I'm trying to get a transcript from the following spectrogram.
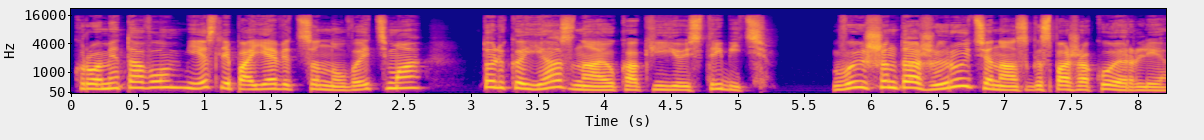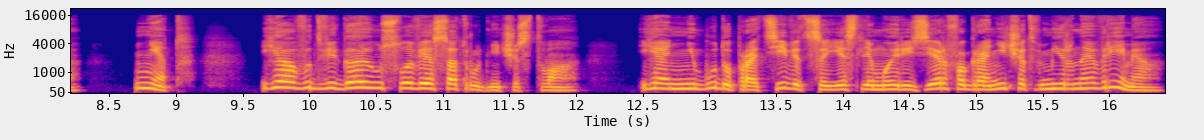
Кроме того, если появится новая тьма, только я знаю, как ее истребить. Вы шантажируете нас, госпожа Коэрли? Нет. Я выдвигаю условия сотрудничества. Я не буду противиться, если мой резерв ограничат в мирное время.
